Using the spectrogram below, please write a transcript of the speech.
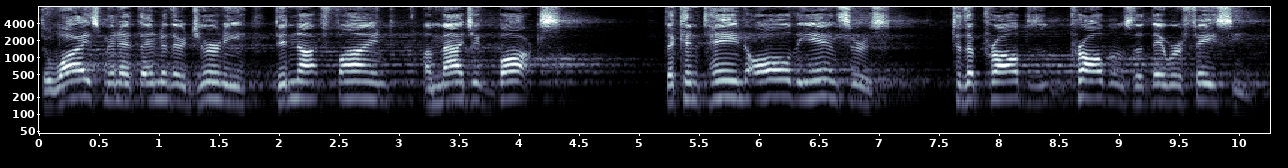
The wise men at the end of their journey did not find a magic box that contained all the answers to the problems that they were facing.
